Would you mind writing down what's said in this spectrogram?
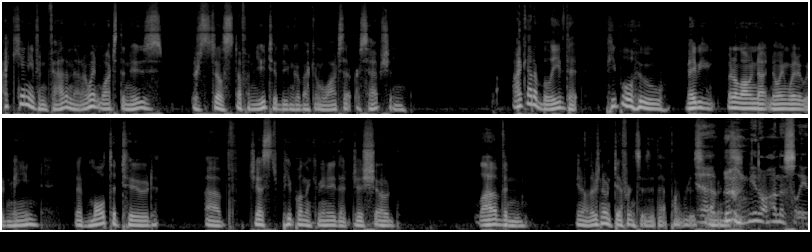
I can't even fathom that. I went and watched the news. There's still stuff on YouTube. You can go back and watch that reception. I got to believe that people who maybe went along not knowing what it would mean, the multitude of just people in the community that just showed love and you know, there's no differences at that point. We're just Yeah, humans. you know, honestly,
